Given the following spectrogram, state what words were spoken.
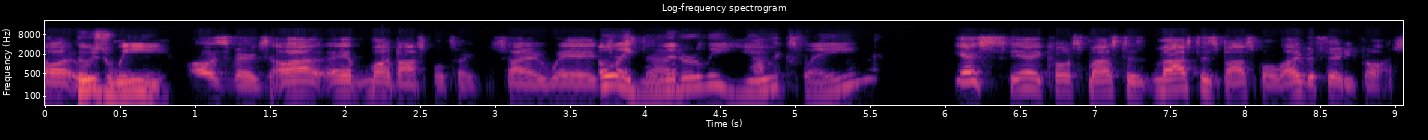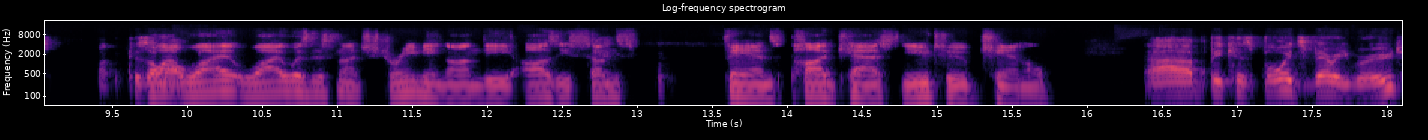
I, Who's we? I was very excited. my basketball team. So we're oh, just, like uh, literally you playing? Yes, yeah, of course. Masters Masters basketball over 35s. Because why, why why was this not streaming on the Aussie Suns fans podcast YouTube channel? Uh, because Boyd's very rude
